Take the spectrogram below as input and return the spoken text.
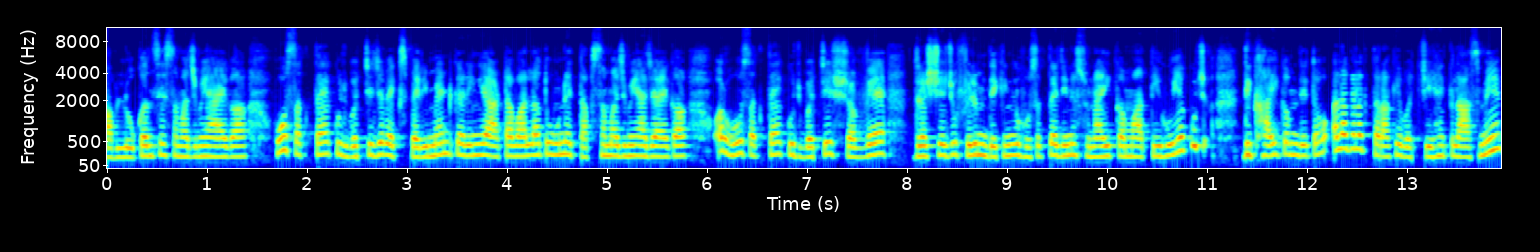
अवलोकन से समझ में आएगा हो सकता है कुछ बच्चे जब एक्सपेरिमेंट करेंगे आटा वाला तो उन्हें तब समझ में आ जाएगा और हो सकता है कुछ बच्चे बच्चे श्रव्य दृश्य जो फिल्म देखेंगे हो सकता है जिन्हें सुनाई कम आती हो या कुछ दिखाई कम देता हो अलग अलग तरह के बच्चे हैं क्लास में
